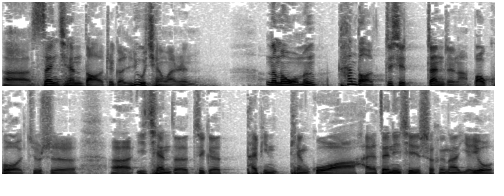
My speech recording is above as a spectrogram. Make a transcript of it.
呃三千到这个六千万人。那么我们看到这些战争啊，包括就是呃以前的这个太平天国啊，还在那些时候呢，也有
